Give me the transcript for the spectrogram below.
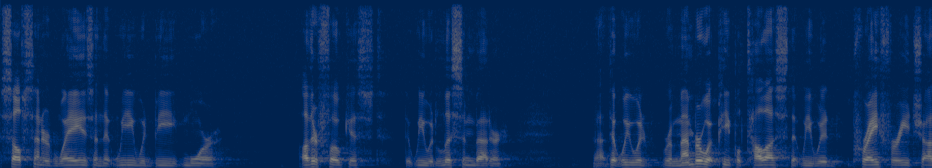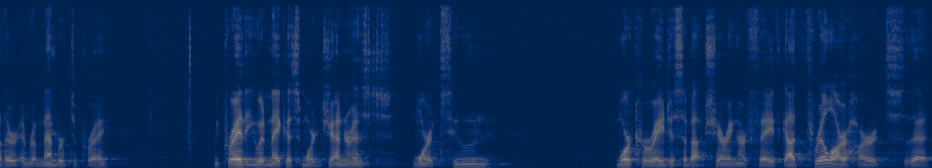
self centered ways and that we would be more other focused, that we would listen better, uh, that we would remember what people tell us, that we would pray for each other and remember to pray. We pray that you would make us more generous, more attuned, more courageous about sharing our faith. God, thrill our hearts that,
